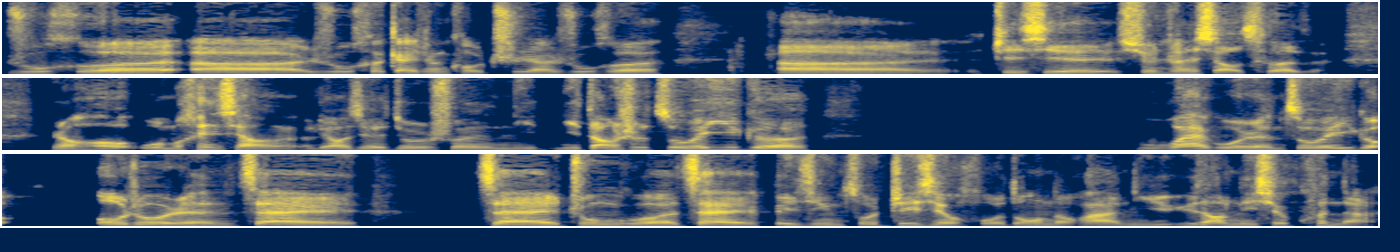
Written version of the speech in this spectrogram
如何呃如何改正口吃啊，如何呃这些宣传小册子，然后我们很想了解，就是说你你当时作为一个外国人，作为一个欧洲人，在在中国，在北京做这些活动的话，你遇到哪些困难？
